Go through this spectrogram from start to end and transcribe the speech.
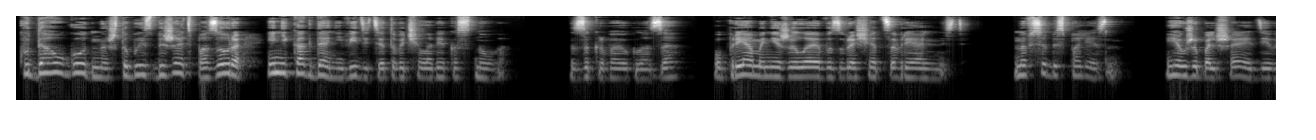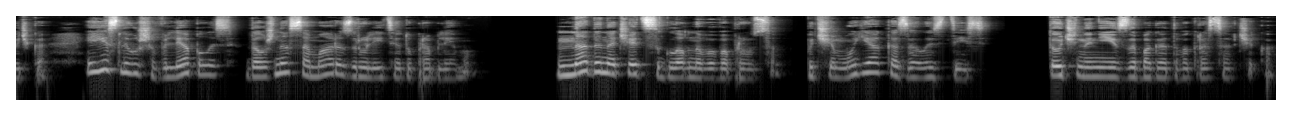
Куда угодно, чтобы избежать позора и никогда не видеть этого человека снова. Закрываю глаза, упрямо не желая возвращаться в реальность. Но все бесполезно. Я уже большая девочка, и если уж вляпалась, должна сама разрулить эту проблему. Надо начать с главного вопроса. Почему я оказалась здесь? Точно не из-за богатого красавчика.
